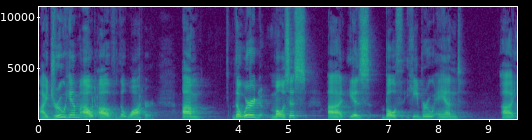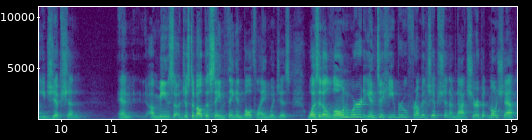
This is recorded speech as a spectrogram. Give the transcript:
I drew him out of the water. Um, the word Moses uh, is both Hebrew and uh, Egyptian and uh, means just about the same thing in both languages. Was it a loan word into Hebrew from Egyptian? I'm not sure, but Moshe,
